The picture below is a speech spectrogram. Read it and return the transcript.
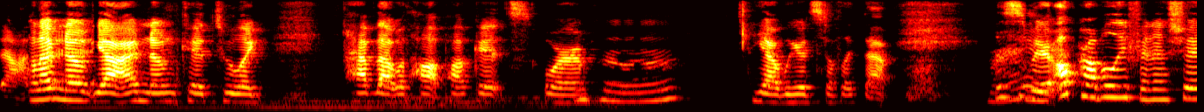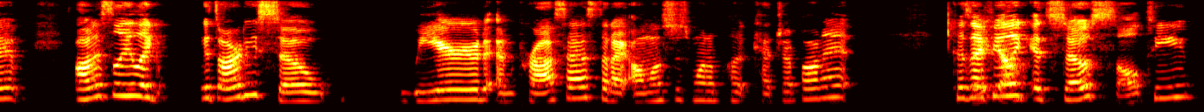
And that's And I've known, yeah, I've known kids who like have that with hot pockets or Mhm. yeah, weird stuff like that. This is weird. I'll probably finish it. Honestly, like it's already so weird and processed that I almost just want to put ketchup on it because I feel go. like it's so salty.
